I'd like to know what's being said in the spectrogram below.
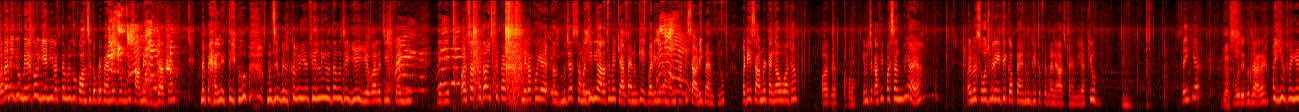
पता नहीं क्यों, मेरे को ये नहीं लगता मेरे को कौन से कपड़े पहने जो मुझे सामने दिख जाते हैं। मैं पहन लेती हूँ, मुझे बिल्कुल भी ये फील नहीं होता, मुझे ये ये वाला चीज़ पहननी ये और सच बताओ इससे पहले तो मेरा कोई मुझे समझ ही नहीं आ रहा था मैं क्या पहनूँगी। एक बारी मेरा मन था कि साड़ी पहनती हूँ, बट ये सामने टंगा हुआ था और ये मुझे काफ़ी पसंद भी आया। और मैं सोच भी रही थी कब पहनूँगी तो फिर मैंने आज पहन लिया। क्यों? सही किया? यस वो देखो जा रहा है पहिया पहिया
